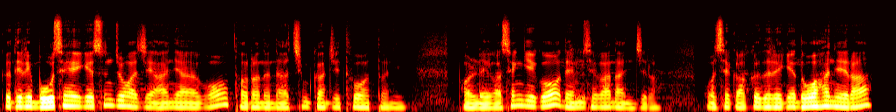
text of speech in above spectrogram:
그들이 모세에게 순종하지 아니하고 더러는 아침까지 두었더니 벌레가 생기고 냄새가 난지라 모세가 그들에게 노하니라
